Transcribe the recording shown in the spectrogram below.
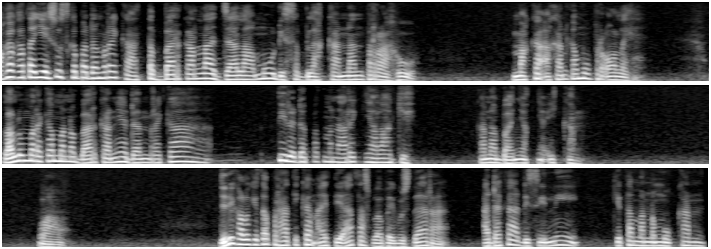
Maka kata Yesus kepada mereka, "Tebarkanlah jalamu di sebelah kanan perahu, maka akan kamu peroleh." Lalu mereka menebarkannya dan mereka tidak dapat menariknya lagi karena banyaknya ikan. Wow. Jadi kalau kita perhatikan ayat di atas Bapak Ibu Saudara, adakah di sini kita menemukan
